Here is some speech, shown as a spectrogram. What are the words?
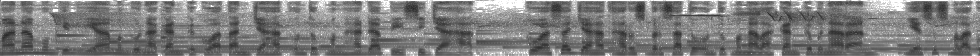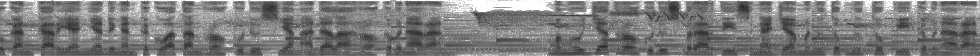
Mana mungkin ia menggunakan kekuatan jahat untuk menghadapi si jahat. Kuasa jahat harus bersatu untuk mengalahkan kebenaran. Yesus melakukan karyanya dengan kekuatan roh kudus yang adalah roh kebenaran. Menghujat roh kudus berarti sengaja menutup-nutupi kebenaran.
